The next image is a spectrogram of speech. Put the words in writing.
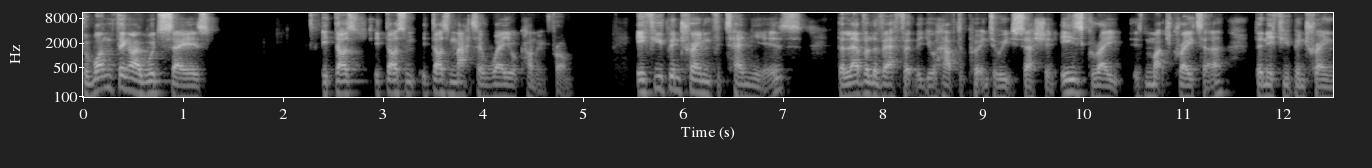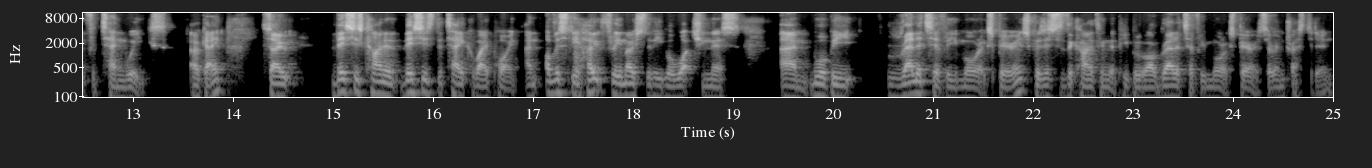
The one thing i would say is it does it doesn't it does matter where you're coming from. If you've been training for 10 years the level of effort that you'll have to put into each session is great is much greater than if you've been training for 10 weeks okay? So this is kind of this is the takeaway point. And obviously hopefully most of the people watching this um, will be relatively more experienced because this is the kind of thing that people who are relatively more experienced are interested in.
